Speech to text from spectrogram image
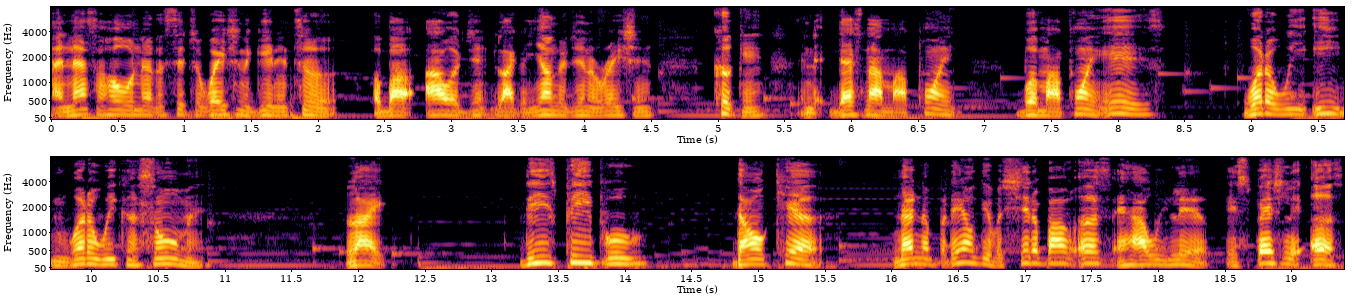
and that's a whole nother situation to get into about our gen, like a younger generation cooking. And that's not my point. But my point is, what are we eating? What are we consuming? Like, these people don't care Nothing, but they don't give a shit about us and how we live, especially us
